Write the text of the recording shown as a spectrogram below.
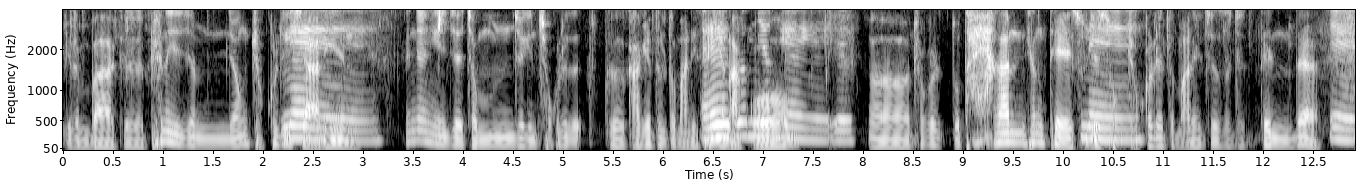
이른바 그 편의점용 초콜릿이 네. 아닌 굉장히 이제 전문적인 초콜릿 그 가게들도 많이 에 생겨났고 그럼요. 예, 예, 예. 어 초콜릿 또 다양한 형태의 수제 네. 속 초콜릿도 많이 져서 됐는데 예.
